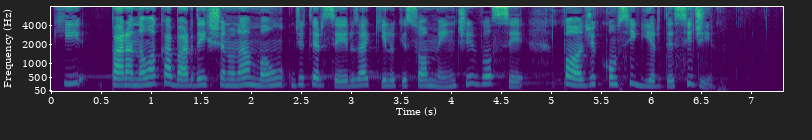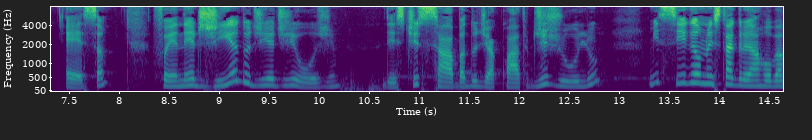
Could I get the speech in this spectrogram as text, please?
que para não acabar deixando na mão de terceiros aquilo que somente você pode conseguir decidir. Essa foi a energia do dia de hoje, deste sábado, dia 4 de julho. Me sigam no Instagram, arroba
